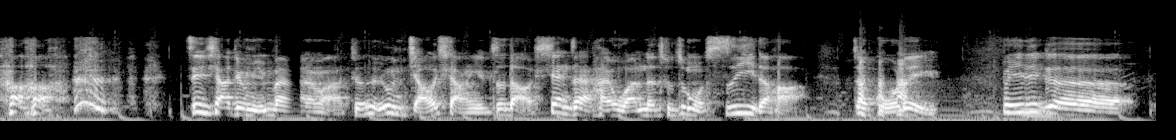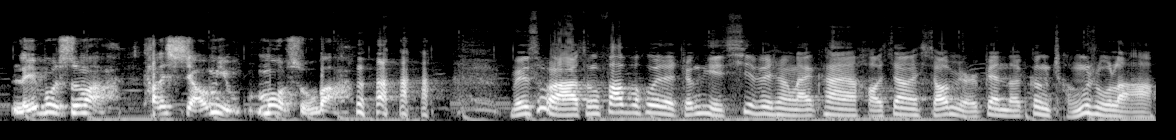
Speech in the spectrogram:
这下就明白了嘛，就是用脚想也知道，现在还玩得出这么诗意的哈，在国内，非那个雷布斯嘛，他的小米莫属吧。没错啊，从发布会的整体气氛上来看，好像小米儿变得更成熟了啊。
